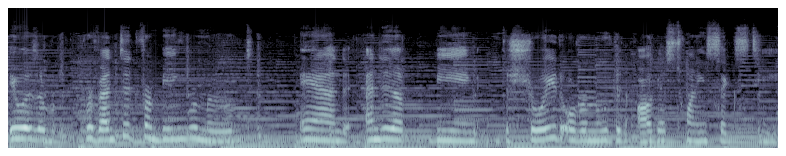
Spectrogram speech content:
it was prevented from being removed and ended up being destroyed or removed in August 2016.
